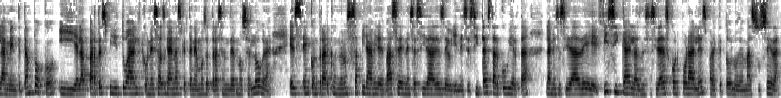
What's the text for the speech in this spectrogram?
la mente tampoco, y la parte espiritual, con esas ganas que tenemos de trascender, no se logra. Es encontrar, cuando vemos esa pirámide, base de necesidades de, oye, necesita estar cubierta la necesidad de física, las necesidades corporales para que todo lo demás suceda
